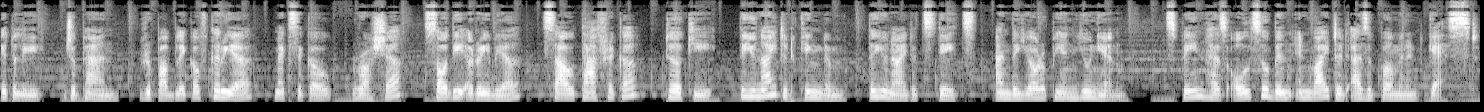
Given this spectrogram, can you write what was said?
Italy, Japan, Republic of Korea, Mexico, Russia, Saudi Arabia, South Africa, Turkey, the United Kingdom, the United States, and the European Union. Spain has also been invited as a permanent guest.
